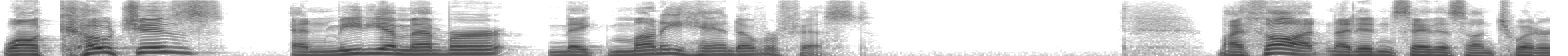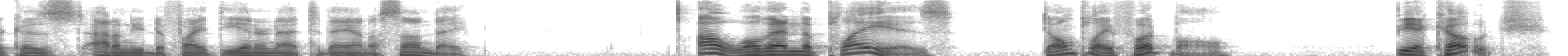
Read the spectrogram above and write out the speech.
while coaches and media member make money hand over fist. My thought, and I didn't say this on Twitter because I don't need to fight the internet today on a Sunday. Oh, well, then the play is don't play football, be a coach.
